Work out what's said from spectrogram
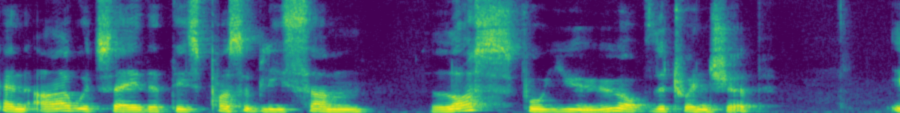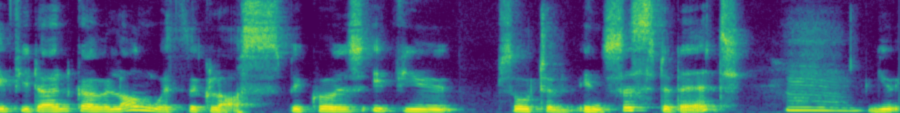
And I would say that there's possibly some loss for you of the twinship if you don't go along with the gloss, because if you sort of insist a bit, Mm. you're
